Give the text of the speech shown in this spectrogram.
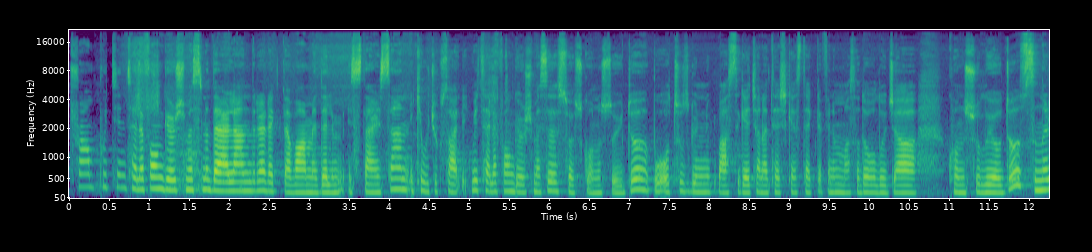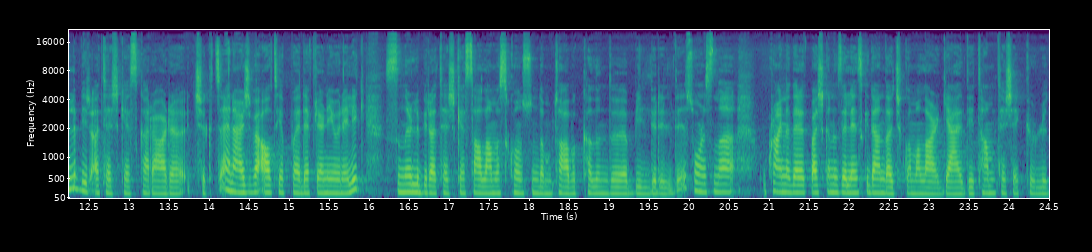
Trump-Putin telefon görüşmesini değerlendirerek devam edelim istersen. İki buçuk saatlik bir telefon görüşmesi söz konusuydu. Bu 30 günlük bahsi geçen ateşkes teklifinin masada olacağı konuşuluyordu. Sınırlı bir ateşkes kararı çıktı. Enerji ve altyapı hedeflerine yönelik sınırlı bir ateşkes sağlanması konusunda mutabık kalındığı bildirildi. Sonrasında Ukrayna Devlet Başkanı Zelenski'den de açıklamalar geldi. Tam teşekkürlü,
